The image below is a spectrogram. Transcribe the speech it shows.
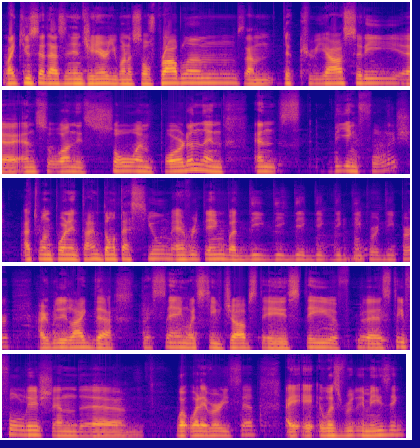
like you said, as an engineer, you want to solve problems. Um, the curiosity uh, and so on is so important, and and being foolish at one point in time. Don't assume everything, but dig, dig, dig, dig, dig deeper, deeper. I really like the the saying with Steve Jobs: "Stay, stay, uh, stay foolish," and um, whatever he said. I, it, it was really amazing.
